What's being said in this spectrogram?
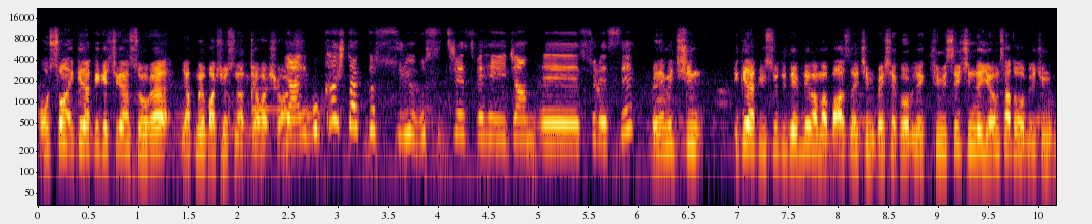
o son iki dakika geçtikten sonra yapmaya başlıyorsun artık yavaş yavaş. Yani bu kaç dakika sürüyor bu stres ve heyecan e, süresi? Benim için iki dakika sürdü diyebilirim ama bazıları için beş dakika olabilir. Kimisi için de yarım saat olabilir. Çünkü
